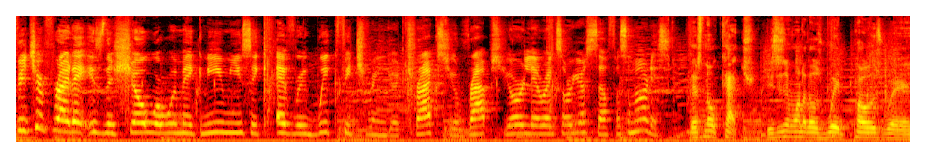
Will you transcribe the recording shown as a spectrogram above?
Feature Friday is the show where we make new music every week featuring your tracks, your raps, your lyrics, or yourself as an artist. There's no catch. This isn't one of those weird posts where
